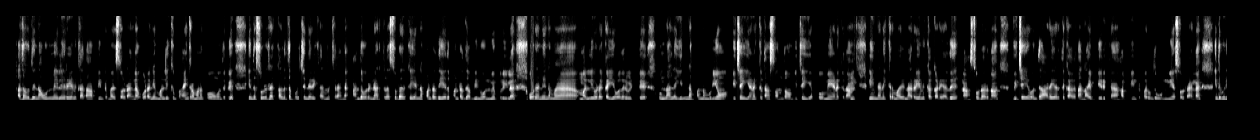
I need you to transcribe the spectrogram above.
அதாவது நான் உண்மையிலேயே ரேணுக்கா தான் அப்படின்ற மாதிரி சொல்றாங்க. உடனே மல்லிக்கு பயங்கரமான கோவம் வந்துட்டு, இந்த சுடரை கழுத்தை பிடிச்சி நெருக்க ஆரம்பிச்சுறாங்க. அந்த ஒரு நேரத்துல சுடருக்கு என்ன பண்றது? ஏது பண்றது? அப்படின்னு ஒண்ணுமே புரியல. உடனே நம்ம மல்லியோட கையை உதறி விட்டு, "உன்னால என்ன பண்ண முடியும்? விஜய் எனக்கு தான் சொந்தம். விஜய் எப்பவுமே எனக்கு தான். நீ நினைக்கிற மாதிரி நான் ரேணுக்கா கிடையாது. நான் சுடர் தான். விஜயை வந்து அடையறதுக்காக தான் நான் இப்படி இருக்கேன்." அப்படின்ற மாதிரி வந்து உண்மையா சொல்றாங்க. இந்த வீடியோ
